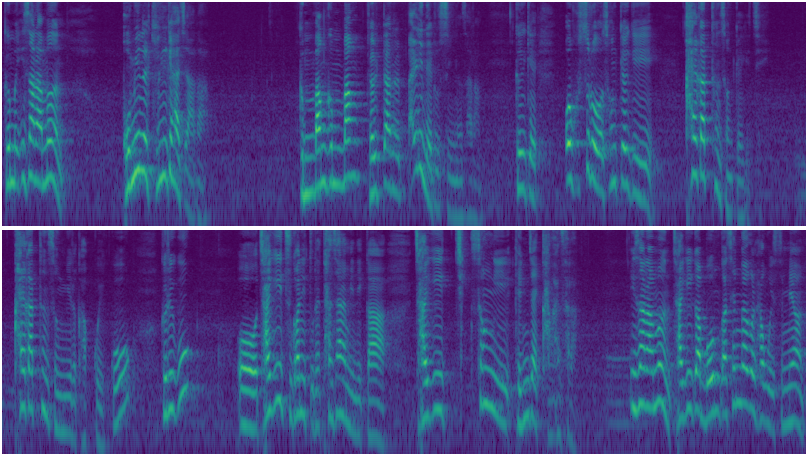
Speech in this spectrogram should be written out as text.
그러면 이 사람은 고민을 길게 하지 않아. 금방금방 결단을 빨리 내릴 수 있는 사람. 그게 억수로 성격이 칼 같은 성격이지. 칼 같은 성미를 갖고 있고, 그리고 어, 자기 주관이 뚜렷한 사람이니까 자기 직성이 굉장히 강한 사람. 이 사람은 자기가 뭔가 생각을 하고 있으면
